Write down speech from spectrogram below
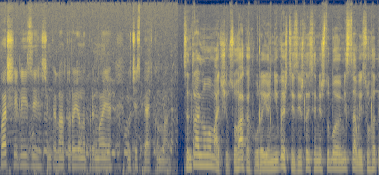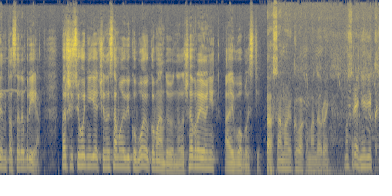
першій лізі чемпіонату району приймає участь 5 команд. В центральному матчі в Сугаках у районній вишці зійшлися між собою місцевий Сугатин та Серебрія. Перші сьогодні є чи не самою віковою командою не лише в районі, а й в області. Так, сама вікова команда в районі. Ну, середній вік,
